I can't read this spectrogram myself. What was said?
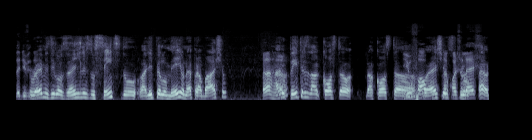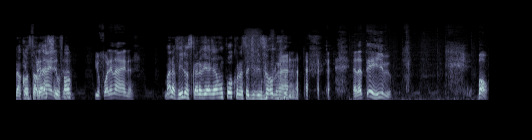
da divisão. Rams e Los Angeles, do Saints do, ali pelo meio, né, pra baixo. Uhum. Aí o Panthers na costa na costa e o Falcons, oeste. Na costa leste. É, na costa leste e o Falcons. Né? E o 49ers. Maravilha, os caras viajavam um pouco nessa divisão, né? Era terrível. Bom,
